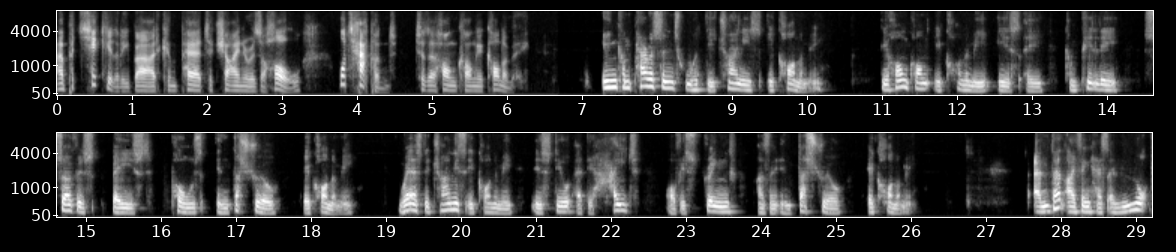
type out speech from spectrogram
and particularly bad compared to China as a whole, What's happened to the Hong Kong economy? In comparison with the Chinese economy, the Hong Kong economy is a completely service-based post-industrial economy, whereas the Chinese economy is still at the height of its strength as an industrial economy. And that I think has a lot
